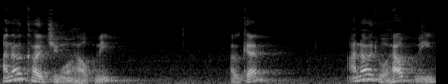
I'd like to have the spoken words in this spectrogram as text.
I know coaching will help me. Okay, I know it will help me,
